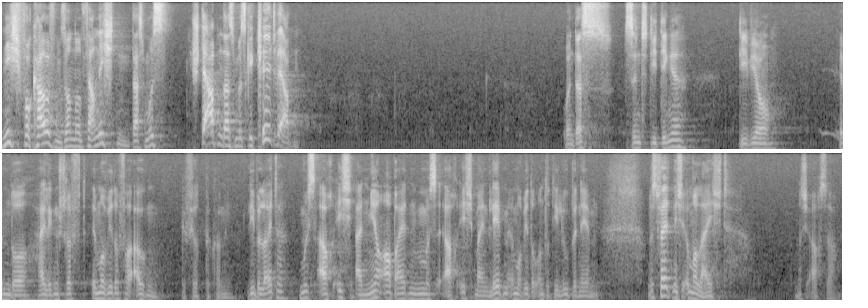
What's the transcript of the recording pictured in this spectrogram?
nicht verkaufen, sondern vernichten. Das muss sterben, das muss gekillt werden. Und das sind die Dinge, die wir in der Heiligen Schrift immer wieder vor Augen geführt bekommen. Liebe Leute, muss auch ich an mir arbeiten, muss auch ich mein Leben immer wieder unter die Lupe nehmen. Und es fällt nicht immer leicht, muss ich auch sagen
